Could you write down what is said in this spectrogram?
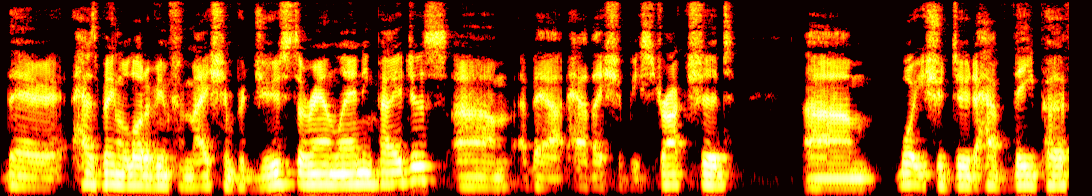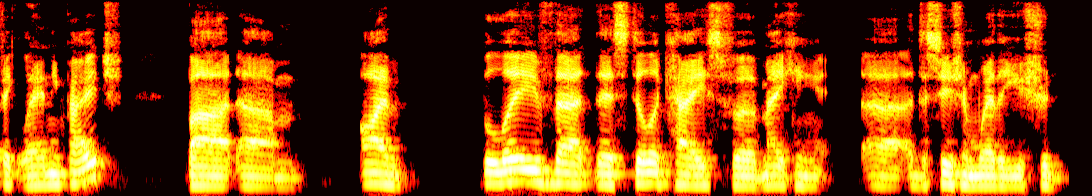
there has been a lot of information produced around landing pages um, about how they should be structured, um, what you should do to have the perfect landing page. But um, I believe that there's still a case for making uh, a decision whether you should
